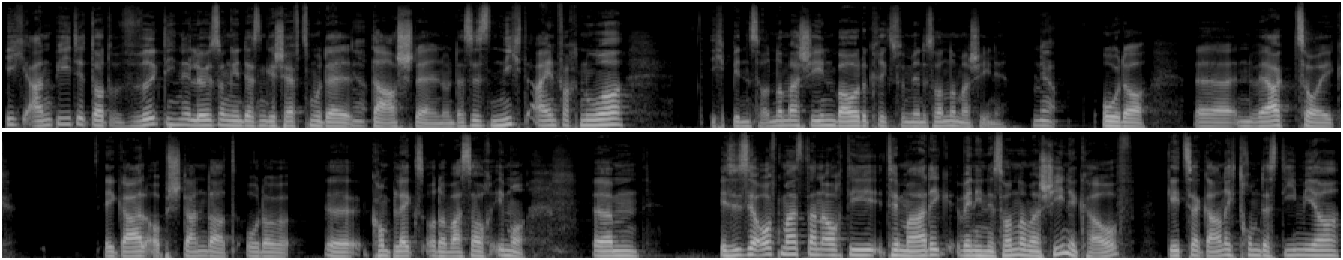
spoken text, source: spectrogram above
ich anbiete, dort wirklich eine Lösung in dessen Geschäftsmodell ja. darstellen. Und das ist nicht einfach nur, ich bin Sondermaschinenbauer, du kriegst von mir eine Sondermaschine. Ja. Oder äh, ein Werkzeug, egal ob Standard oder äh, komplex oder was auch immer. Ähm, es ist ja oftmals dann auch die Thematik, wenn ich eine Sondermaschine kaufe, geht es ja gar nicht darum, dass die mir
